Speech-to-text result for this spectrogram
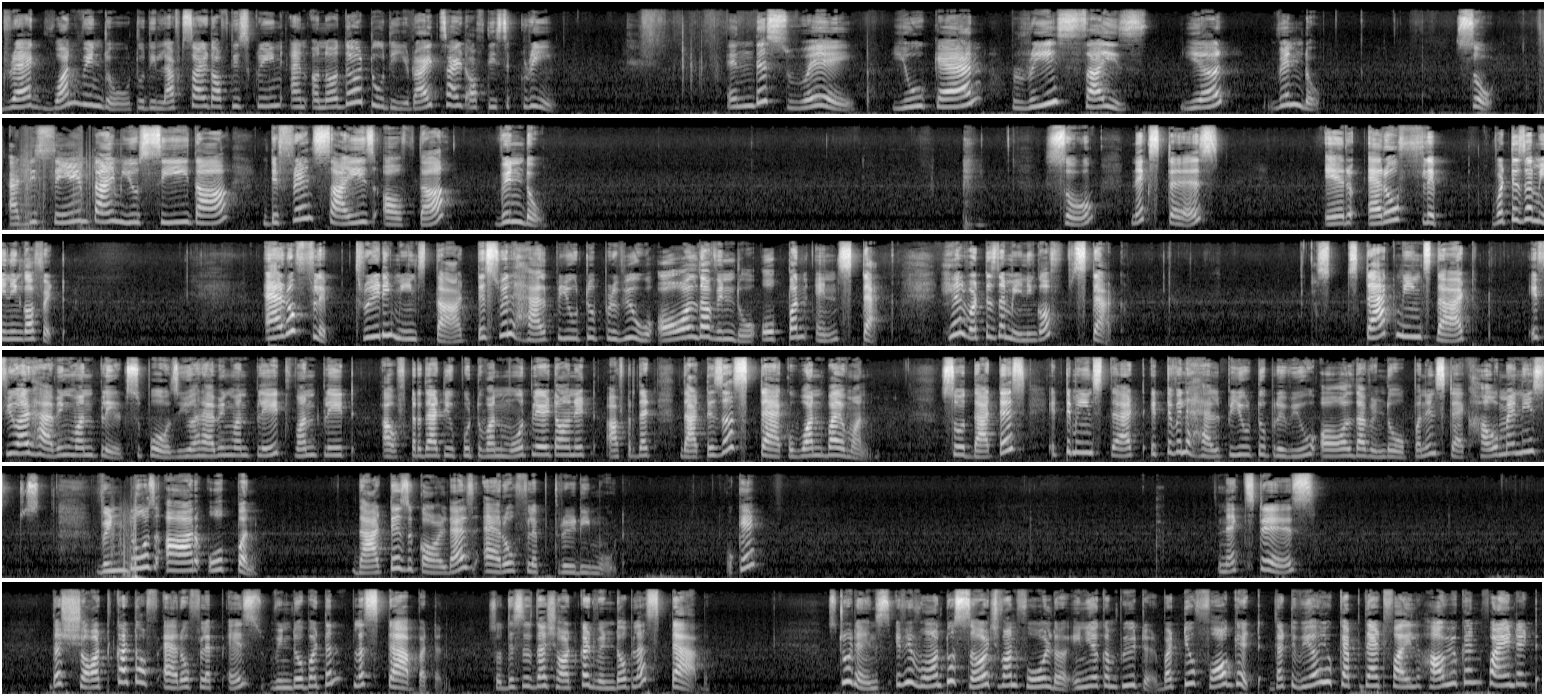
drag one window to the left side of the screen and another to the right side of the screen. In this way, you can resize your window. So, at the same time, you see the different size of the window. so, next is Aero, flip. What is the meaning of it? Aero flip 3D means that this will help you to preview all the window open in stack. Here what is the meaning of stack? Stack means that if you are having one plate, suppose you are having one plate, one plate after that you put one more plate on it, after that that is a stack one by one so that is it means that it will help you to preview all the window open in stack. How many windows are open? That is called as Aero flip 3d mode. Okay? Next is the shortcut of Aero flip is window button plus tab button. So this is the shortcut window plus tab Students, if you want to search one folder in your computer but you forget that where you kept that file, how you can find it?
